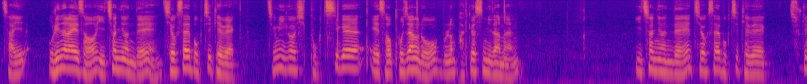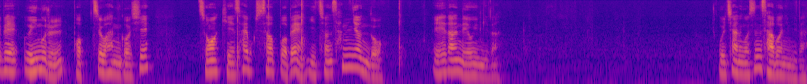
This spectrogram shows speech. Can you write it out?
자, 이- 우리나라에서 2000년대 지역사회 복지 계획 지금 이것이 복지에서 보장으로 물론 바뀌었습니다만 2000년대 지역사회 복지 계획 수립의 의무를 법제화한 것이 정확히 사회복지사업법의 2003년도에 해당하는 내용입니다. 옳지 않은 것은 4번입니다.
